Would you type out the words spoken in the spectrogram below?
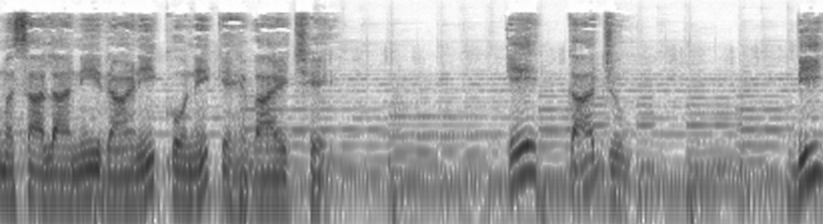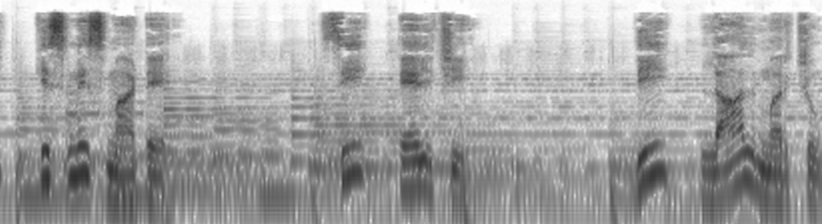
મસાલાની રાણી કોને કહેવાય છે? એ, કાજુ. બી કિસમિસ માટે. સી એલચી. ડી લાલ મરચું.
